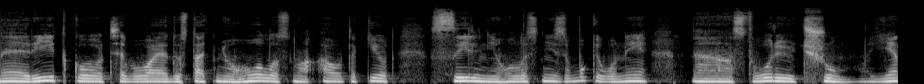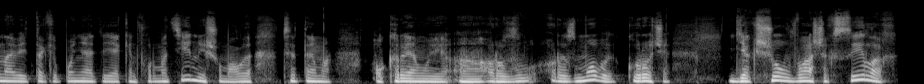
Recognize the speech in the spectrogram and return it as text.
Нерідко це буває достатньо голосно, а отакі от сильні голосні звуки вони створюють шум. Є навіть таке поняття, як інформаційний шум, але це тема окремої розмови. Коротше, якщо в ваших силах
